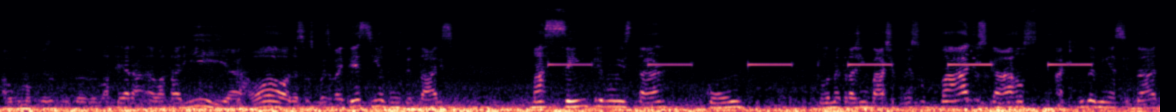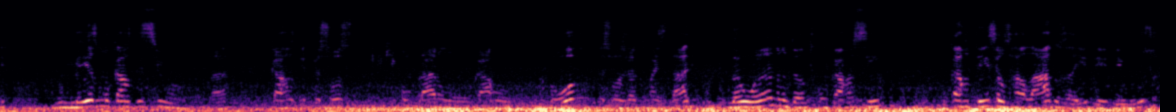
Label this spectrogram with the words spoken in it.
alguma coisa do, da, lateral, lataria, roda, essas coisas, vai ter sim alguns detalhes, mas sempre vão estar com quilometragem baixa. Eu conheço vários carros aqui da minha cidade do mesmo carro desse Uno, tá? Carros de pessoas que, que compraram um carro novo, pessoas já de mais idade, não andam tanto com carro assim. O carro tem seus ralados aí de, de uso,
